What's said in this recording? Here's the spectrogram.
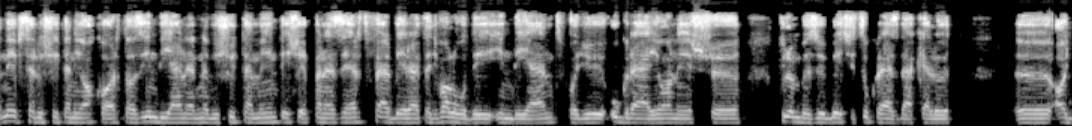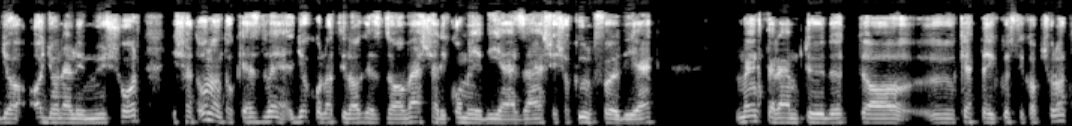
népszerűsíteni akarta az indiáner nevű süteményt, és éppen ezért felbérelt egy valódi indiánt, hogy ő ugráljon, és különböző bécsi cukrászdák előtt adja, adjon elő műsort, és hát onnantól kezdve gyakorlatilag ez a vásári komédiázás és a külföldiek megteremtődött a kettejük közti kapcsolat,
